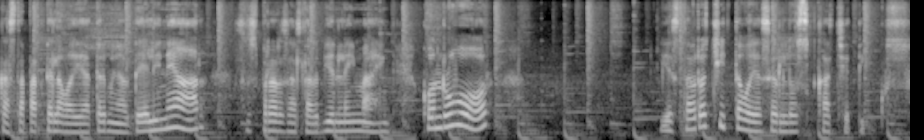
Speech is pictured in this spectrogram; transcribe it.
acá esta parte la voy a terminar de delinear. Esto es para resaltar bien la imagen con rubor. Y esta brochita voy a hacer los cacheticos.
